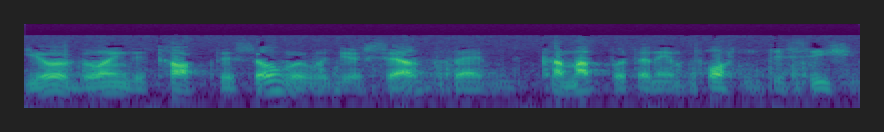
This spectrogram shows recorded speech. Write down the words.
you're going to talk this over with yourself and come up with an important decision.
